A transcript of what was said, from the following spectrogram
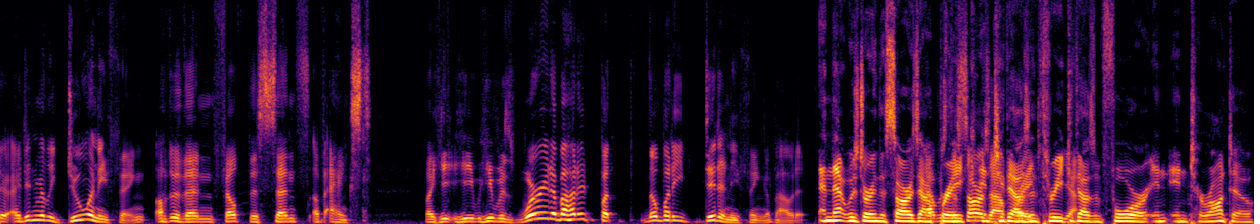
I didn't really do anything other than felt this sense of angst. Like he, he, he was worried about it, but nobody did anything about it. and that was during the SARS was the outbreak SARS in outbreak, 2003, yeah. 2004 in in Toronto.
